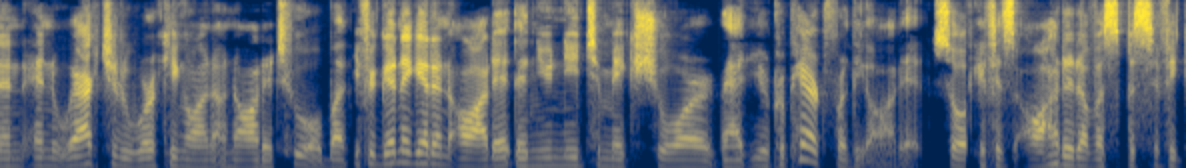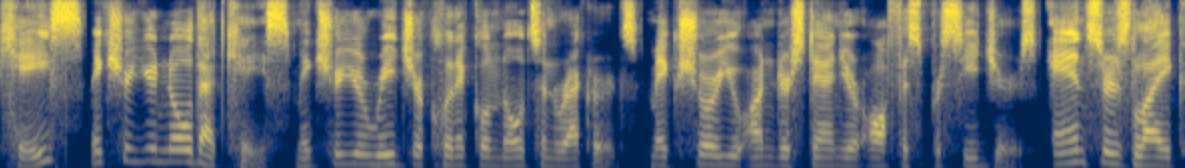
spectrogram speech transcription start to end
And, and we're actually working on an audit tool. But if you're going to get an audit, then you need to make sure that you're prepared for the audit. So if it's audit of a specific case, make sure you know that case. Make sure you read your clinical notes and records. Make sure you understand your office procedures. Answers like,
